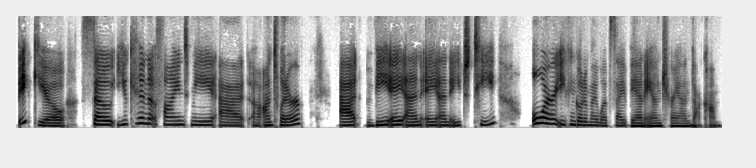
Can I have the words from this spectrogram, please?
thank you. So you can find me at uh, on Twitter at V A N A N H T, or you can go to my website, vanantran.com.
